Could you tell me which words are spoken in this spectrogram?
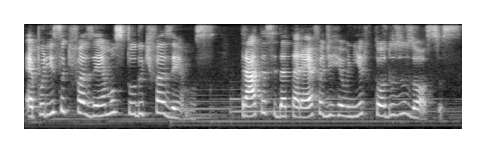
É por isso que fazemos tudo o que fazemos. Trata-se da tarefa de reunir todos os ossos.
